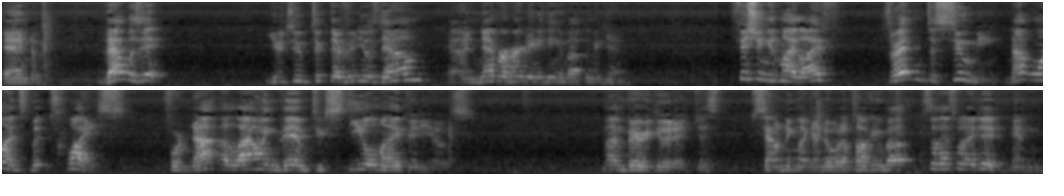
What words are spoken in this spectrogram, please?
And that was it. YouTube took their videos down, and I never heard anything about them again. Fishing is my life threatened to sue me, not once, but twice, for not allowing them to steal my videos. I'm very good at just sounding like I know what I'm talking about, so that's what I did. And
